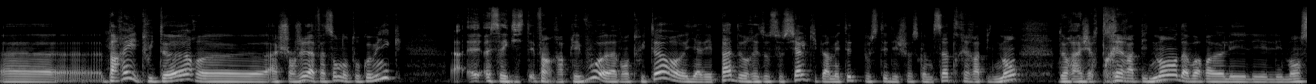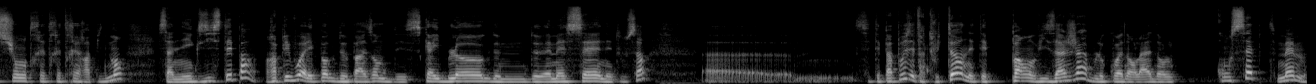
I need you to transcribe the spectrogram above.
Euh, pareil, Twitter euh, a changé la façon dont on communique. Euh, ça existait. Enfin, rappelez-vous, avant Twitter, il n'y avait pas de réseau social qui permettait de poster des choses comme ça très rapidement, de réagir très rapidement, d'avoir les, mentions très très très rapidement. Ça n'existait pas. Rappelez-vous à l'époque de, par exemple, des Skyblogs, de, de MSN et tout ça. c'était pas possible. Enfin, Twitter n'était pas envisageable, quoi, dans, la, dans le concept même.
